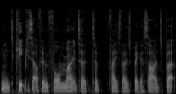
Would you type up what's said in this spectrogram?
you need to keep yourself in form, right, to to face those bigger sides. But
